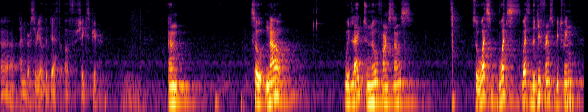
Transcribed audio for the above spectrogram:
uh, anniversary of the death of Shakespeare. And so now we'd like to know, for instance, so what's, what's, what's the difference between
